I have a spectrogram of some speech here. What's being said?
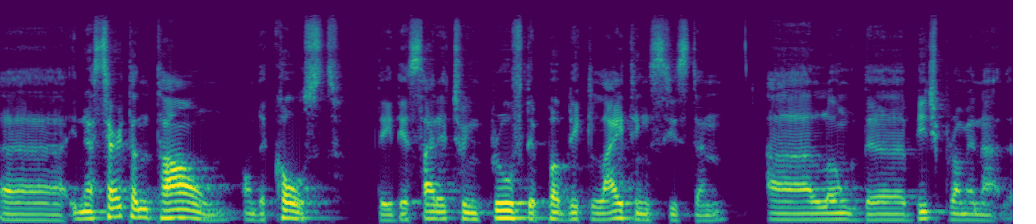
Uh, in a certain town on the coast, they decided to improve the public lighting system along the beach promenade.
